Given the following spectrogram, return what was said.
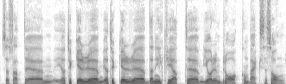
så, så, att ehm, jag tycker, jag tycker Daniel Kviat gör en bra comeback-säsong.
